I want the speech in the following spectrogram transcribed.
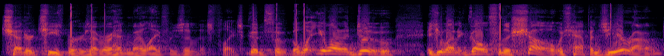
cheddar cheeseburgers I've ever had in my life was in this place. Good food. But what you want to do is you want to go for the show, which happens year round,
